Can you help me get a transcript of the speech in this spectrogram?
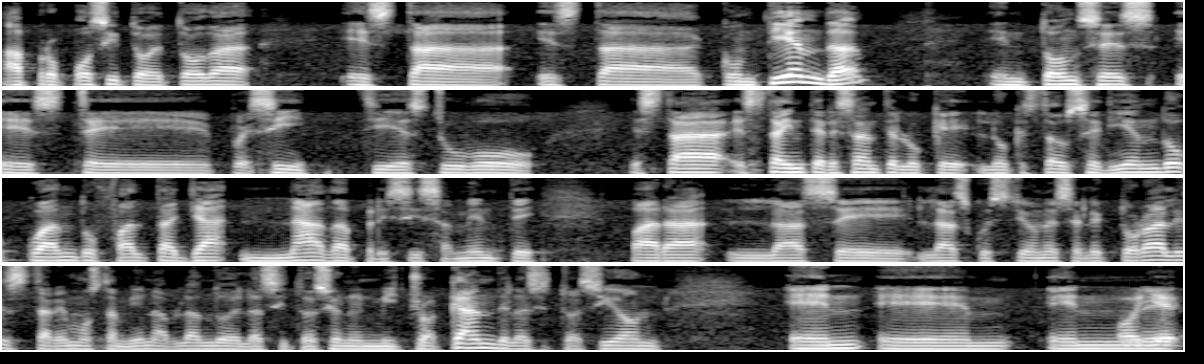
a propósito de toda esta, esta contienda. Entonces, este, pues sí, sí estuvo, está, está interesante lo que, lo que está sucediendo cuando falta ya nada precisamente para las, eh, las cuestiones electorales. Estaremos también hablando de la situación en Michoacán, de la situación en, eh, en, eh,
